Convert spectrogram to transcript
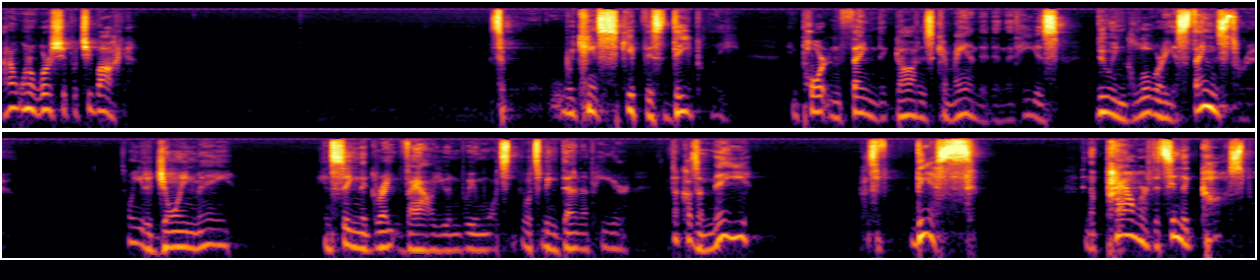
I don't want to worship with Chewbacca. So we can't skip this deeply important thing that God has commanded and that He is doing glorious things through. I want you to join me in seeing the great value in what's, what's being done up here. Not because of me, because of this and the power that's in the gospel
